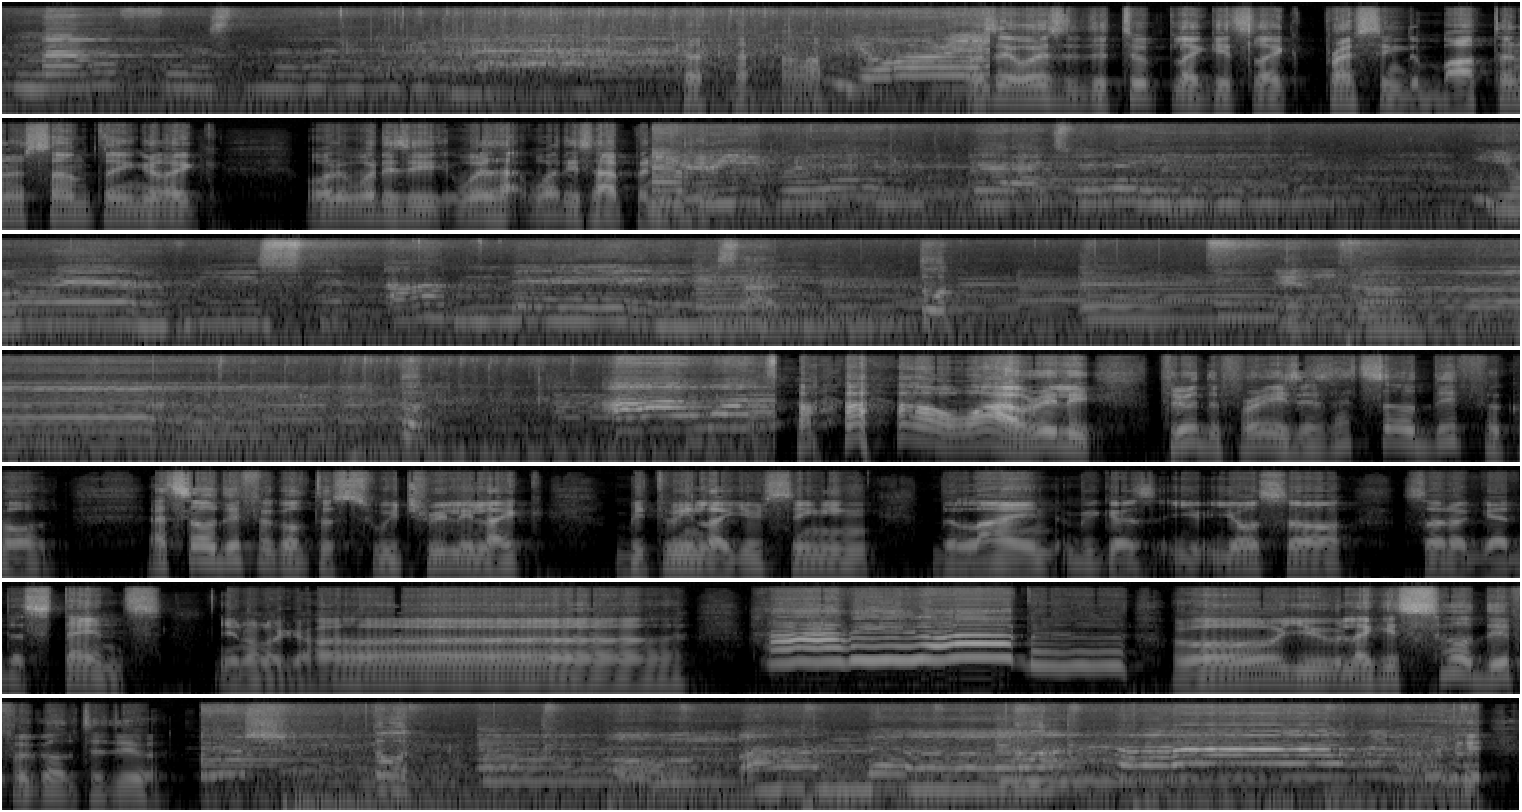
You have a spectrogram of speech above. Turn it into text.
My first love. What is it? What is it? The took like it's like pressing the button or something. Like, what? What is it? What? What is happening here? Wow, really through the phrases. That's so difficult. That's so difficult to switch really like between like you're singing the line because you, you also sort of get the stance, you know, like ah, I will love you, oh you like it's so difficult to do. Tut. Oh my love.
